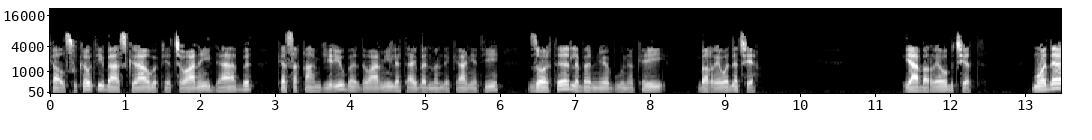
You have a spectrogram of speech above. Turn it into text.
کە هەڵسوکەوتی باسکراو بە پێچەوانەی داب کە سەقامگیری و بەردەوامی لە تایبەتمەندەکانیەتی زۆرتر لە بەر نوێبوونەکەی بەڕێوە دەچێ یا بەڕێوە بچێت. مۆدە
